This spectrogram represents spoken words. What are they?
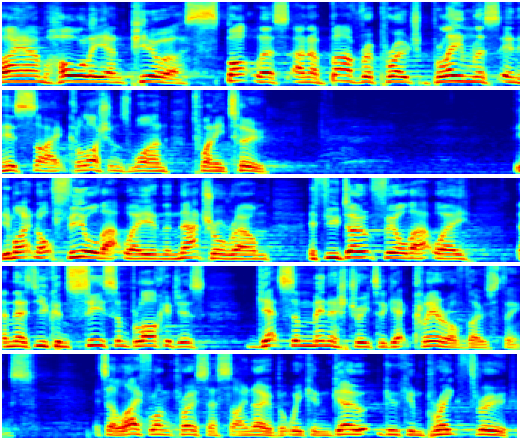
I am holy and pure, spotless and above reproach, blameless in his sight. Colossians 1 22. You might not feel that way in the natural realm. If you don't feel that way, and you can see some blockages, get some ministry to get clear of those things. It's a lifelong process, I know, but we can go, we can break through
